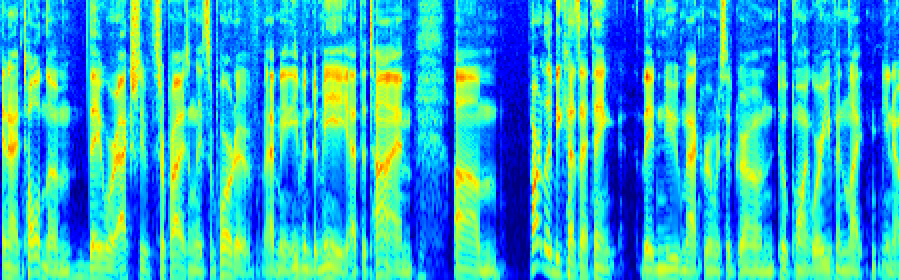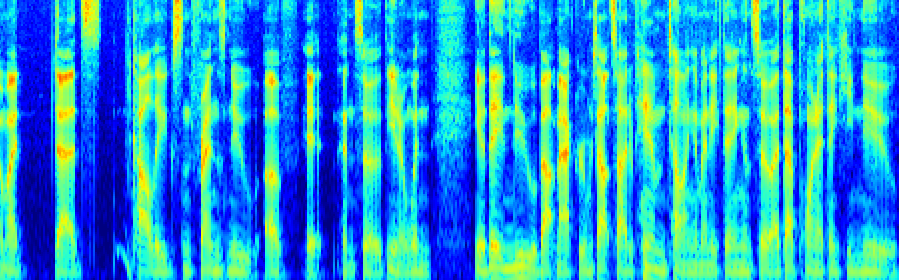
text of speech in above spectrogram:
and I told them, they were actually surprisingly supportive. I mean, even to me at the time. Um, partly because I think they knew Mac Rumors had grown to a point where even like you know my dad's colleagues and friends knew of it, and so you know when you know they knew about Mac Rumors outside of him telling him anything, and so at that point I think he knew.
